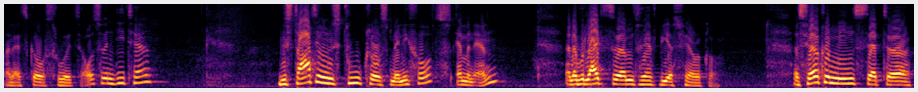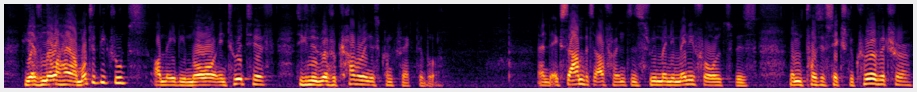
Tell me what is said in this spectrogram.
and let's go through it also in detail. We're starting with two closed manifolds, M and N, and I would like them to have be aspherical. Aspherical means that uh, you have no higher homotopy groups, or maybe more intuitive, the universal covering is contractible. And examples are, for instance, three many manifolds with non-positive sectional curvature,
